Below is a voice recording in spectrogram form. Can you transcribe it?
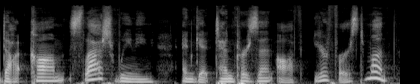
dot com slash weaning and get 10% off your first month.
